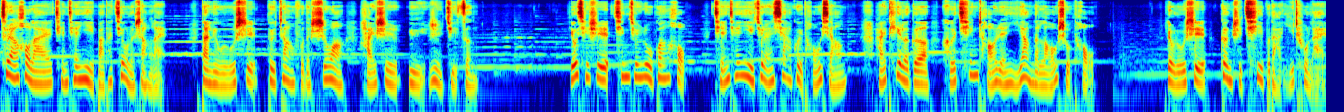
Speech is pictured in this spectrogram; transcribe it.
虽然后来钱谦益把她救了上来，但柳如是对丈夫的失望还是与日俱增。尤其是清军入关后，钱谦益居然下跪投降。还剃了个和清朝人一样的老鼠头，柳如是更是气不打一处来。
